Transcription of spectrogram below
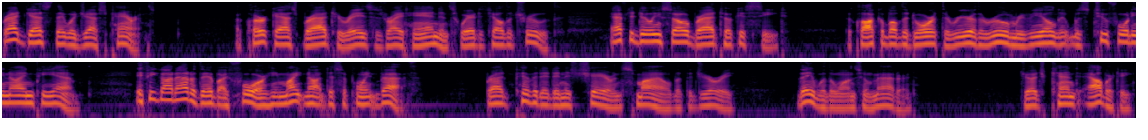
Brad guessed they were Jeff's parents. A clerk asked Brad to raise his right hand and swear to tell the truth. After doing so, Brad took his seat. The clock above the door at the rear of the room revealed it was 2:49 p.m. If he got out of there by 4, he might not disappoint Beth. Brad pivoted in his chair and smiled at the jury. They were the ones who mattered. Judge Kent Alberty,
